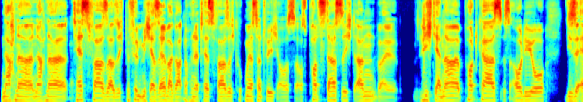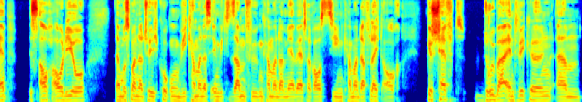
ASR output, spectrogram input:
nach einer, nach einer Testphase, also ich befinde mich ja selber gerade noch in der Testphase, ich gucke mir das natürlich aus, aus Podstars Sicht an, weil liegt ja nahe, Podcast ist Audio, diese App ist auch Audio. Da muss man natürlich gucken, wie kann man das irgendwie zusammenfügen, kann man da Mehrwerte rausziehen, kann man da vielleicht auch Geschäft drüber entwickeln. Ähm,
